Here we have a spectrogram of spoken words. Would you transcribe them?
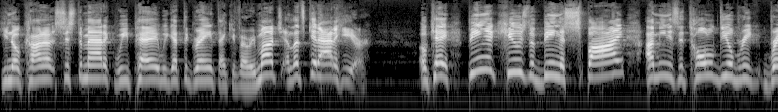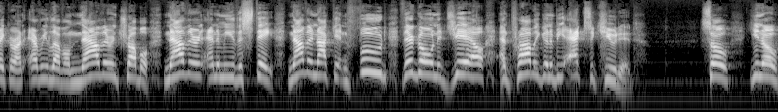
you know, kind of systematic. We pay, we get the grain, thank you very much, and let's get out of here. Okay? Being accused of being a spy, I mean, is a total deal breaker on every level. Now they're in trouble. Now they're an enemy of the state. Now they're not getting food. They're going to jail and probably going to be executed. So, you know,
